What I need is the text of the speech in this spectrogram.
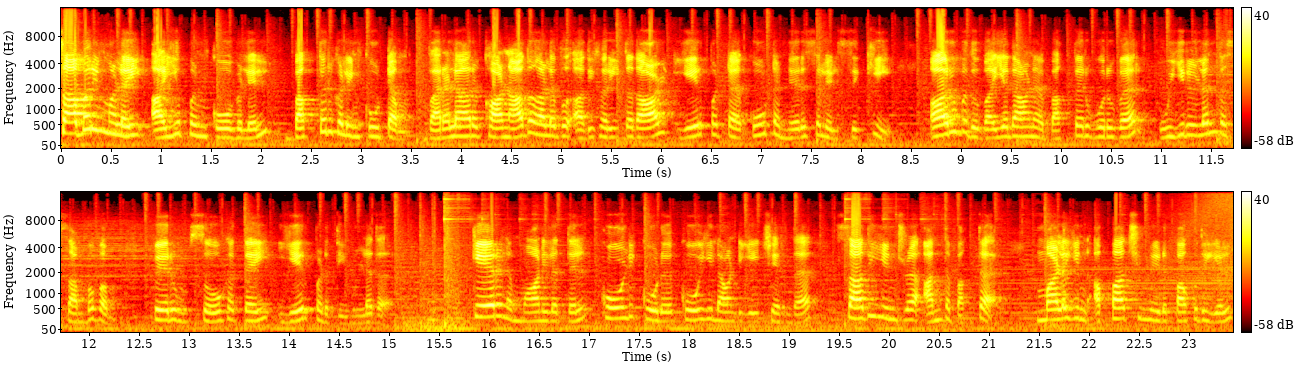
சபரிமலை ஐயப்பன் கோவிலில் பக்தர்களின் கூட்டம் வரலாறு காணாத அளவு அதிகரித்ததால் ஏற்பட்ட கூட்ட நெரிசலில் சிக்கி அறுபது வயதான பக்தர் ஒருவர் உயிரிழந்த சம்பவம் பெரும் சோகத்தை ஏற்படுத்தியுள்ளது. கேரள மாநிலத்தில் கோழிக்கோடு கோயிலாண்டியைச் சேர்ந்த சதி என்ற அந்த பக்தர் மலையின் அப்பாச்சிமேடு பகுதியில்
